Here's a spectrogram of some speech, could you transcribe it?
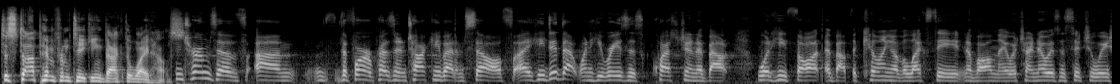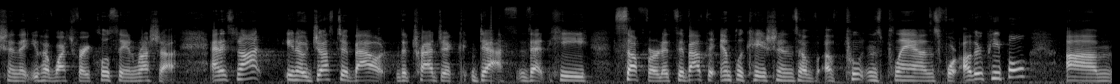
to stop him from taking back the White House. In terms of um, the former president talking about himself, uh, he did that when he raised this question about what he thought about the killing of Alexei Navalny, which I know is a situation that you have watched very closely in Russia. And it's not you know, just about the tragic death that he suffered. It's about the implications of, of Putin's plans for other people. Um,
